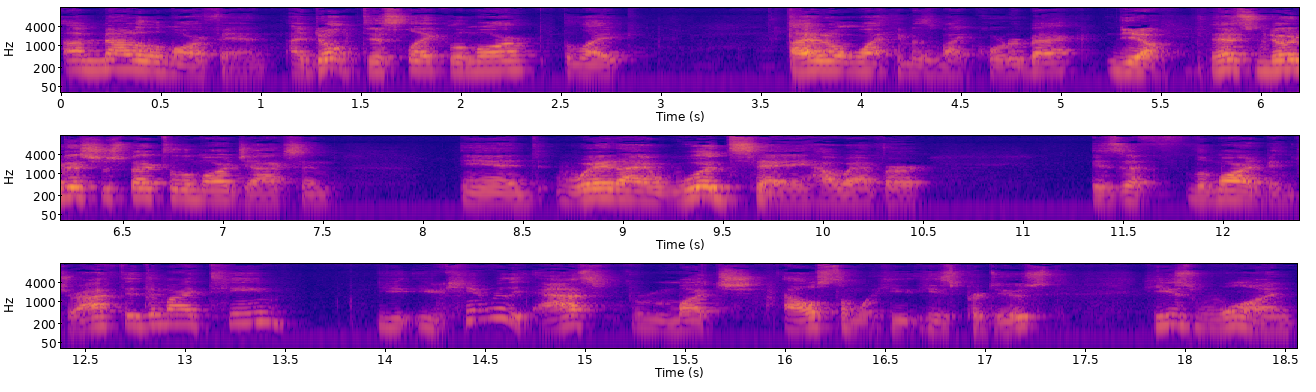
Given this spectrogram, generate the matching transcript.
I'm not a Lamar fan. I don't dislike Lamar, but like, I don't want him as my quarterback. Yeah, And that's no disrespect to Lamar Jackson. And what I would say, however, is if Lamar had been drafted to my team, you, you can't really ask for much else than what he, he's produced. He's won,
